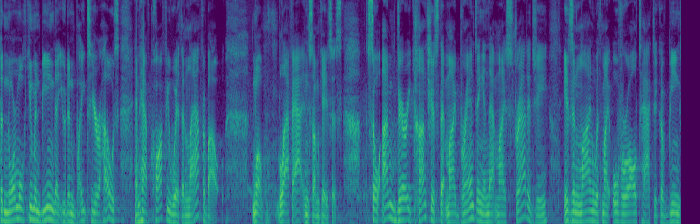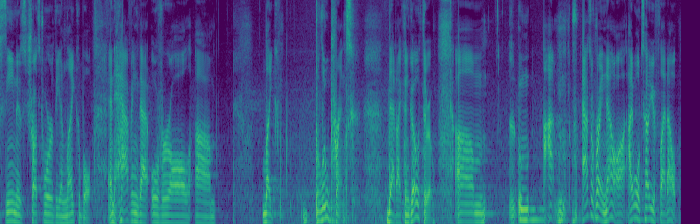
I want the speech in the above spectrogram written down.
the normal human being that you'd invite to your house and have coffee with and laugh about. Well, laugh at in some cases. So I'm very conscious that my branding and that my strategy is in line with my overall tactic of being seen as trustworthy and likable and having that overall, um, like, blueprint that I can go through. Um, I, as of right now, I will tell you flat out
